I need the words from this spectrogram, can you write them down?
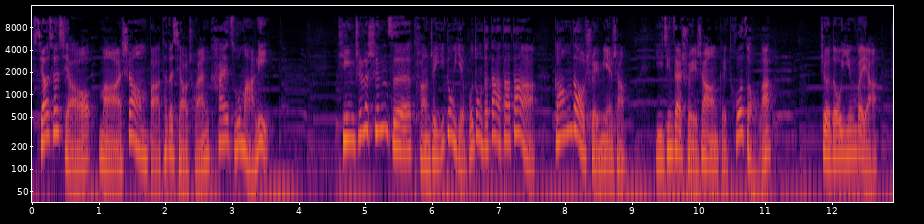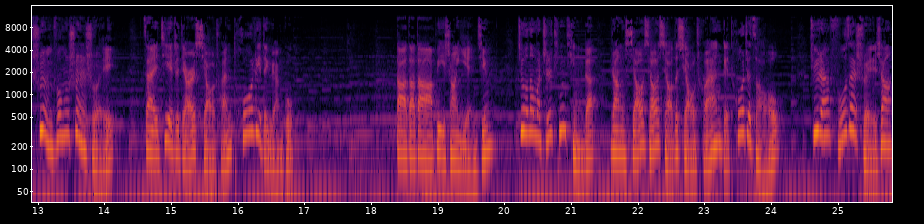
小小小马上把他的小船开足马力，挺直了身子，躺着一动也不动的大大大，刚到水面上，已经在水上给拖走了。这都因为啊，顺风顺水。再借着点小船拖力的缘故，大大大闭上眼睛，就那么直挺挺的让小小小的小船给拖着走，居然浮在水上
